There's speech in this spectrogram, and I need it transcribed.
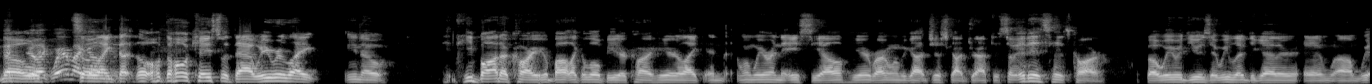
No, You're like, where am I so going? like that, the, the whole case with that, we were like, you know, he bought a car. He bought like a little beater car here, like, and when we were in the ACL here, right when we got just got drafted, so it is his car. But we would use it. We lived together, and um, we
